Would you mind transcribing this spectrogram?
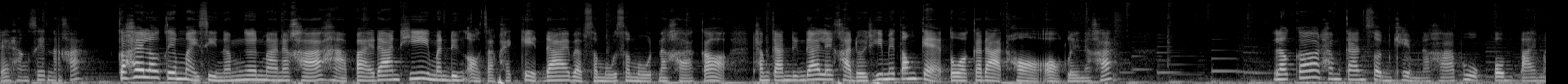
ได้ทั้งเส้นนะคะ ก็ให้เราเตรียมไหมสีน้ำเงินมานะคะ หาปลายด้านที่มันดึงออกจากแพ็กเกจได้แบบสมูทสมูทนะคะ ก็ทำการดึงได้เลยค่ะ โดยที่ไม่ต้องแกะตัวกระดาษห่อออกเลยนะคะ แล้วก็ทำการสนเข็มนะคะ ผูกปมปลายไหม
